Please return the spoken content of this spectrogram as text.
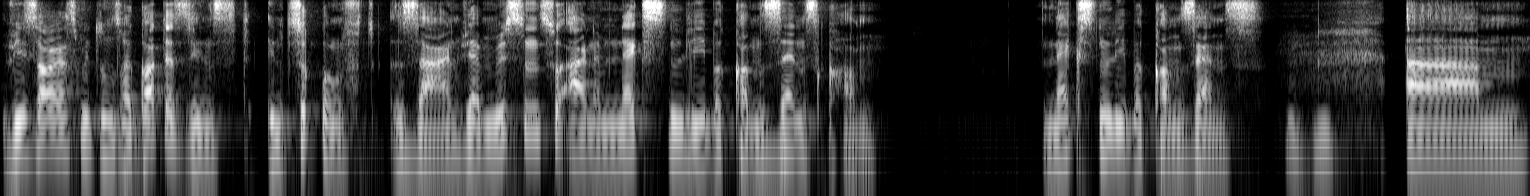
wie soll es mit unserem Gottesdienst in Zukunft sein? Wir müssen zu einem Nächstenliebe-Konsens kommen. Nächstenliebe-Konsens. Mhm. Ähm,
